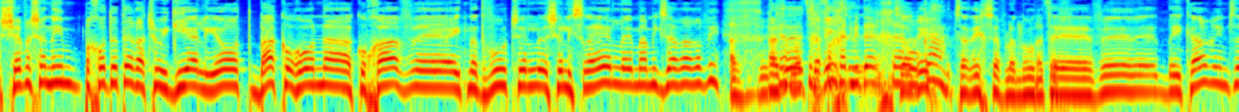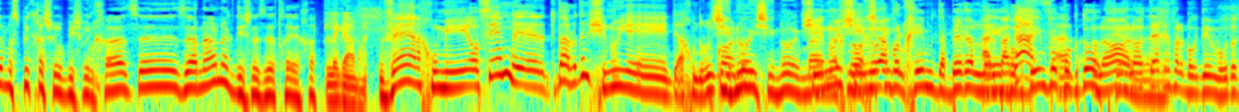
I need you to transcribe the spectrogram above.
שבע שנים פחות או יותר עד שהוא הגיע להיות בקורונה כוכב אה, ההתנדבות של, של ישראל אה, מהמגזר הערבי. אז כן, לא צריך לפחד מדרך צריך, ארוכה. צריך סבלנות, לא צריך. אה, ובעיקר אם זה מספיק חשוב בשבילך, זה, זה הנאה להקדיש לזה את חייך. לגמרי. ואנחנו עושים, אה, אתה יודע, לא יודע אם שינוי, אה, אנחנו מדברים כל שינוי, שינוי, מה, שינוי, אנחנו שינוי. עכשיו הולכים לדבר על, על אה, בג"ץ. בוגדים על- ובוגדות. לא, כן, לא, אה. תכף על בוגדים ובוגדות.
